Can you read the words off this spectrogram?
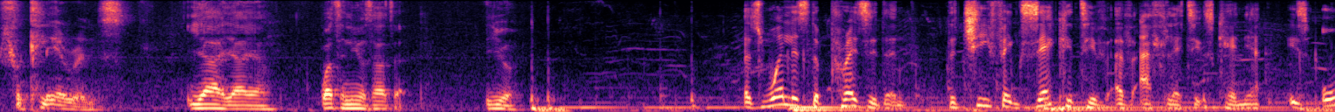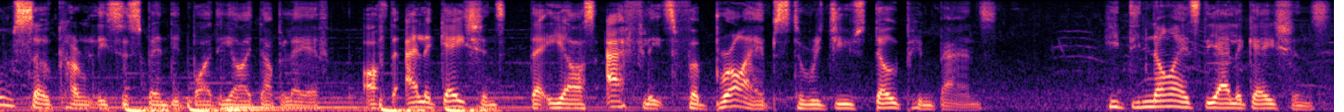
for clearance. Yeah, yeah, yeah. What's hiyo sasa? Hiyo. As well as the president, the chief executive of Athletics Kenya is also currently suspended by the IAAF after allegations that he asked athletes for bribes to reduce doping bans. He denies the allegations.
